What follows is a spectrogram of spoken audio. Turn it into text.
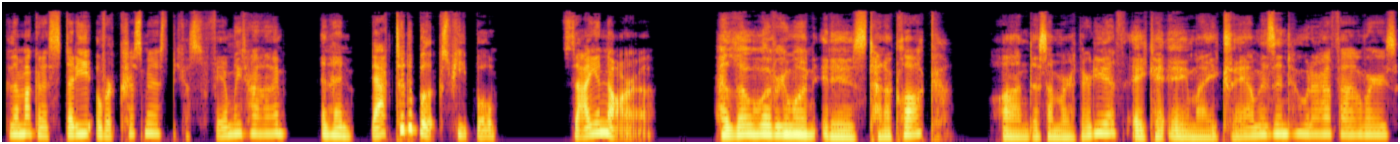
because I'm not going to study over Christmas because family time. And then back to the books, people. Sayonara. Hello, everyone. It is 10 o'clock on December 30th, aka my exam is in two and a half hours.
